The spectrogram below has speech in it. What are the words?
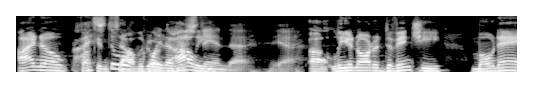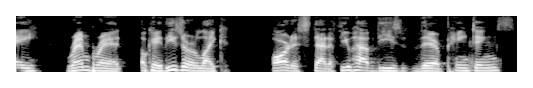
I know i fucking don't Salvador Dali, understand that yeah uh, Leonardo da Vinci, Monet, Rembrandt. Okay, these are like artists that if you have these their paintings,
